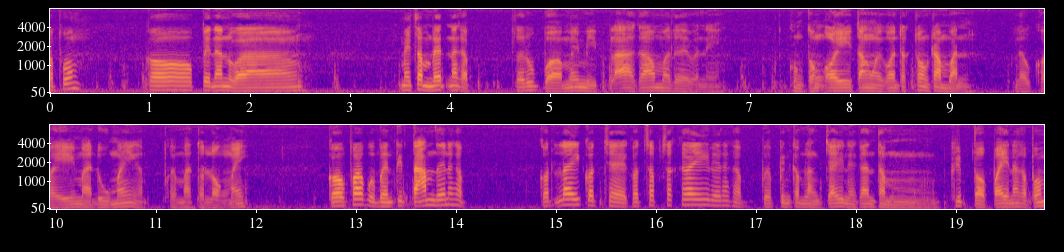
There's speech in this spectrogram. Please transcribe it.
ครับผมก็เป็นอันว่าไม่สำเร็จนะครับ สรุปว่าไม่มีปลาเข้ามาเลยวันนี้ คงต้องอ้อยตั้งไว้ก่อนสักช่องสามวัน แล้วค่อยมาดูไหมครับค่อยมาทดลองไหมก็ฝากเพื่อนๆติดตามด้วยนะครับ กดไลค์กดแชร์กดซับสไครต์ด้วยนะครับ เพื่อเป็นกำลังใจในการทำคลิปต่อไปนะครับผม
